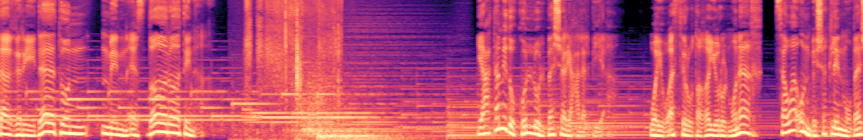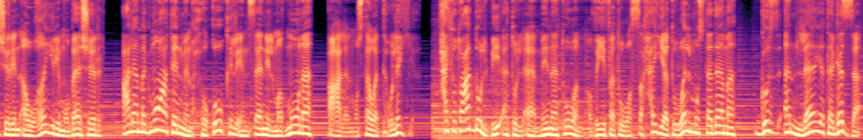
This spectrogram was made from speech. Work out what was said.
تغريدات من إصداراتنا. يعتمد كل البشر على البيئة، ويؤثر تغير المناخ سواء بشكل مباشر أو غير مباشر على مجموعة من حقوق الإنسان المضمونة على المستوى الدولي، حيث تعد البيئة الآمنة والنظيفة والصحية والمستدامة جزءا لا يتجزأ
